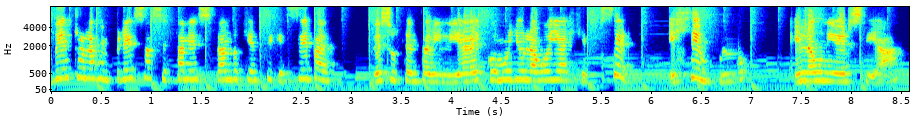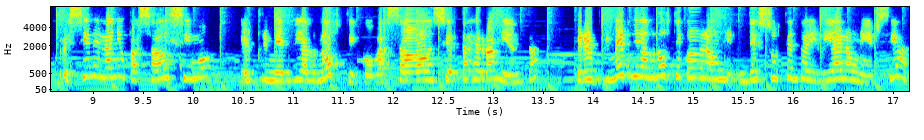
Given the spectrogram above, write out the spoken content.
dentro de las empresas se está necesitando gente que sepa de sustentabilidad y cómo yo la voy a ejercer? Ejemplo, en la universidad, recién el año pasado hicimos el primer diagnóstico basado en ciertas herramientas, pero el primer diagnóstico de sustentabilidad de la universidad.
